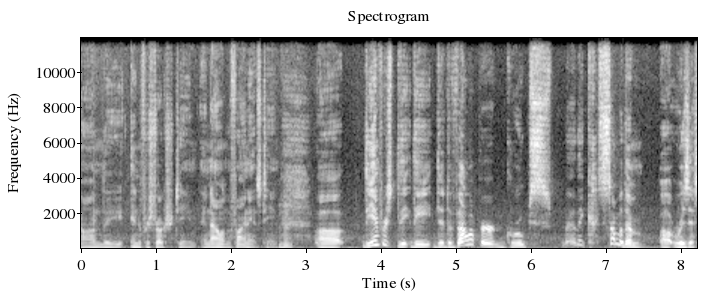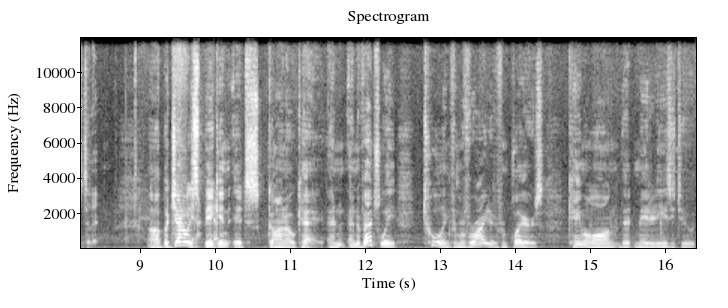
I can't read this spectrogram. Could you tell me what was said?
on the infrastructure team, and now on the finance team, uh, the, the, the, the developer groups, they, some of them uh, resisted it. Uh, but generally speaking, it's gone okay. And, and eventually, tooling from a variety of different players came along that made it easy to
